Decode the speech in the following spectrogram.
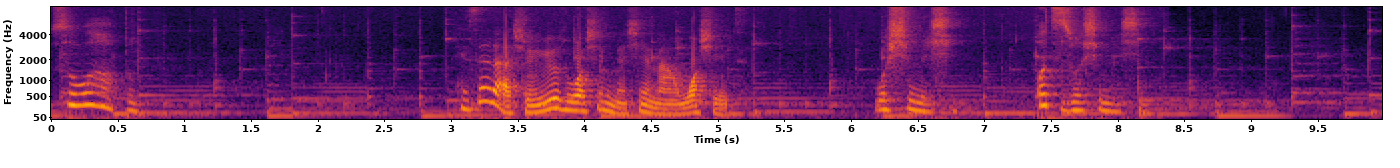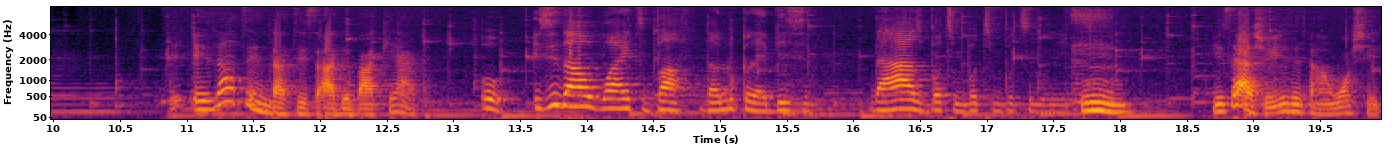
So what happened? He said I should use washing machine and wash it. Washing machine. What is washing machine? Is that thing that is at the backyard? Oh, is it that white bath that look like basin that has button, button, button on it? He said I should use it and wash it.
